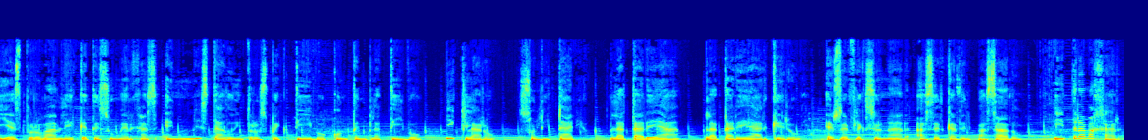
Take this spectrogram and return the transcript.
y es probable que te sumerjas en un estado introspectivo, contemplativo y, claro, solitario. La tarea, la tarea arquero, es reflexionar acerca del pasado y trabajar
